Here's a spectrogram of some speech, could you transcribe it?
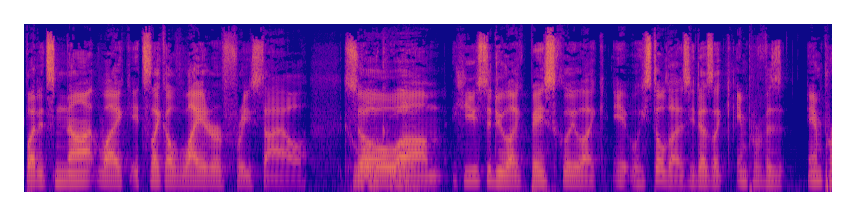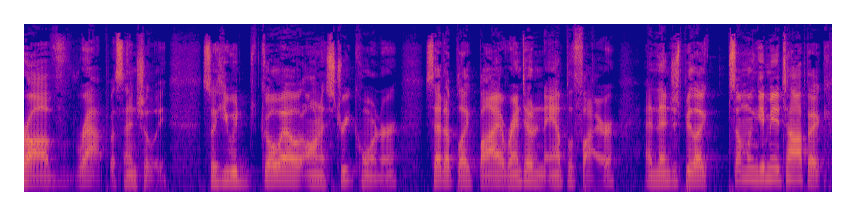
but it's not like it's like a lighter freestyle. Cool, so cool. um, he used to do like basically like it, well, he still does. He does like improv improv rap essentially. So he would go out on a street corner, set up like buy rent out an amplifier, and then just be like, "Someone give me a topic,"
